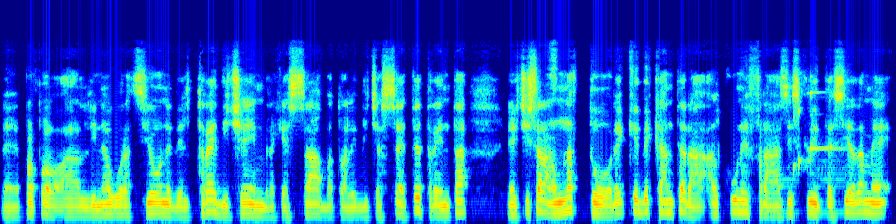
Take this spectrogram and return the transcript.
eh, proprio all'inaugurazione del 3 dicembre, che è sabato alle 17.30, eh, ci sarà un attore che decanterà alcune frasi scritte sia da me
